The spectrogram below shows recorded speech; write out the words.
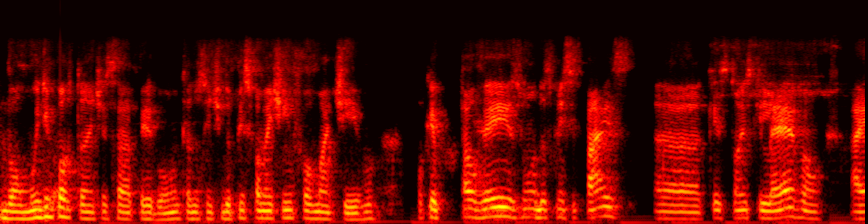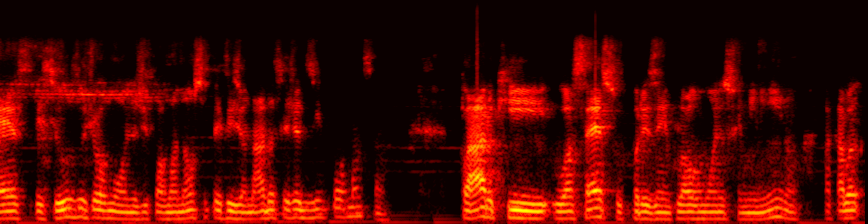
Bom, muito importante essa pergunta, no sentido principalmente informativo, porque talvez uma das principais uh, questões que levam a esse uso de hormônios de forma não supervisionada seja a desinformação. Claro que o acesso, por exemplo, ao hormônios feminino acaba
